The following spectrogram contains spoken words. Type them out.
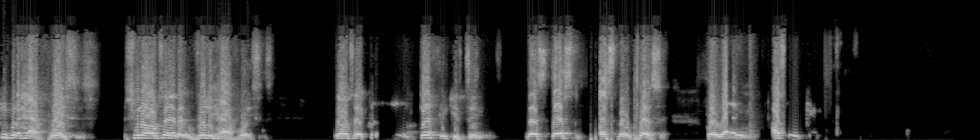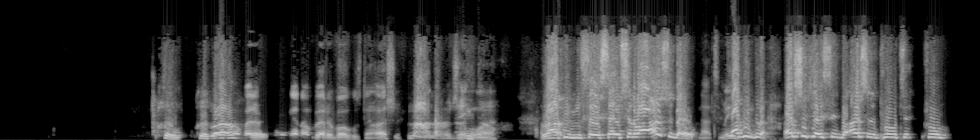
people that have voices. You know what I'm saying? That really have voices. You know what I'm saying? Chris definitely can sing. That's that's that's no question. But like Mhm. I think people Chris Brown, got no better vocals than Usher. Nah, nah, or Ginuwine. A lot of people say the same shit about Usher though. Not to A me. lot of people be like, Usher can't sing, but Usher proved it, proved,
